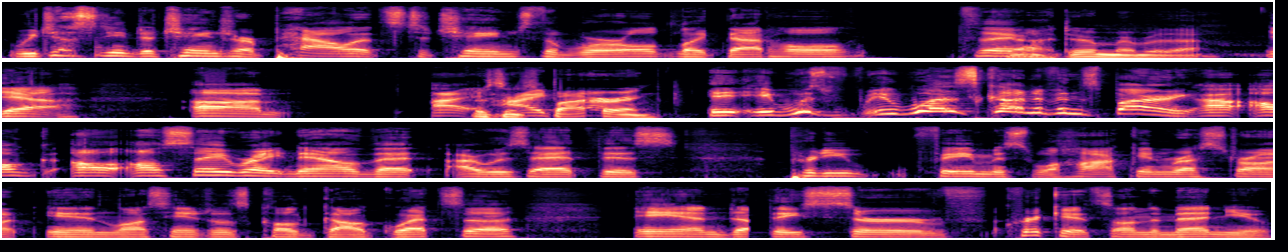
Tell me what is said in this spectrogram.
we just need to change our palates to change the world, like that whole thing. Yeah, I do remember that. Yeah. Um, I, It was I- inspiring. it, it was it was kind of inspiring. I, I'll, I'll I'll say right now that I was at this pretty famous Oaxacan restaurant in Los Angeles called Guelaguetza, and they serve crickets on the menu.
